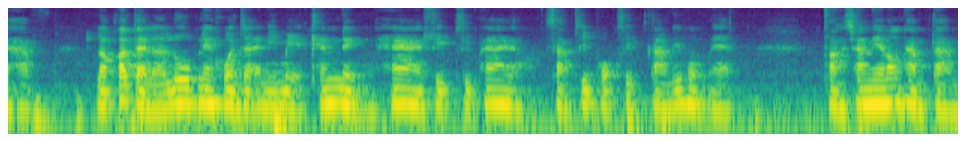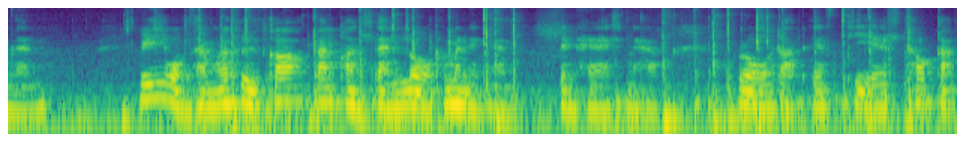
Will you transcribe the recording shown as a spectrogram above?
นะครับ แล้วก็แต่ละรูปเนี่ยควรจะแอนิเมตแค่หนึ่งห้าสิบสิบห้าสามสิบหกสิบตามที่ผมแอด ฟังก์ชันนี้ต้องทำตามนั้น วิธีผมทำก็คือก็ตั้ง constant row ขึ้นมาหนึ่งอันเป็น hash นะครับ row fps เท่ากับ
